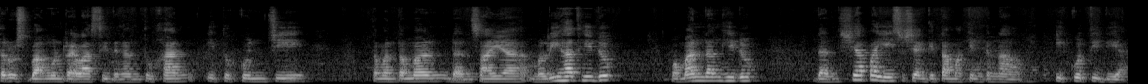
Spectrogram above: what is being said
terus bangun relasi dengan Tuhan itu kunci teman-teman dan saya melihat hidup, memandang hidup dan siapa Yesus yang kita makin kenal, ikuti dia.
